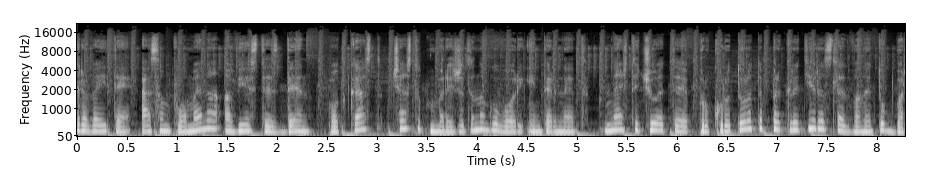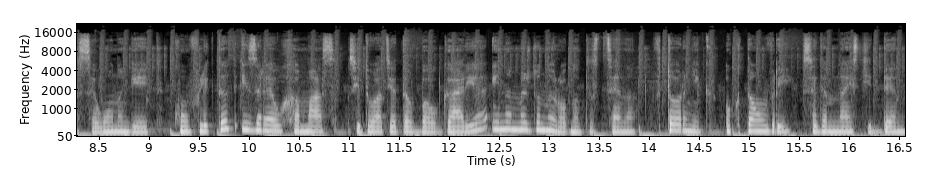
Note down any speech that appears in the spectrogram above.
Здравейте, аз съм Пламена, а вие сте с Ден, подкаст, част от мрежата на Говори Интернет. Днес ще чуете прокуратурата прекрати разследването Барселона Гейт, конфликтът Израел-Хамас, ситуацията в България и на международната сцена. Вторник, октомври, 17 ден.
